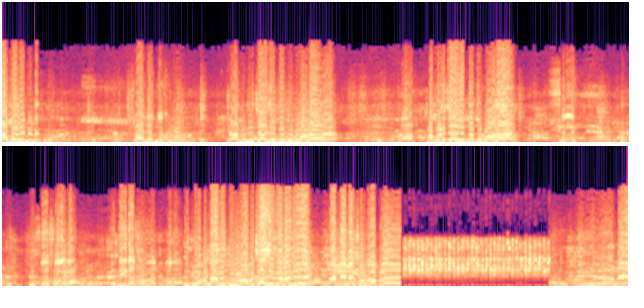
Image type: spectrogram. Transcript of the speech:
தமிழ் என்னென்ன சொல்லுவாங்க? சார்ஜர் தான் சொல்லுவாங்க. தமிழ் சார்ஜர் தான் சொல்லுவாங்களா? ஆ தமிழ் சார்ஜர் தான் சொல்லுவாங்களா? சொல்லுங்க. நீ தான் சொல்லலாம் அதுக்கு மேலே இதுக்கப்புறம் நான் தான் சொல்லுவேன். அப்போ சார்ஜர் தானே அது? அண்ணன் என்ன சொல்றாப்புல? இது அண்ணன்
